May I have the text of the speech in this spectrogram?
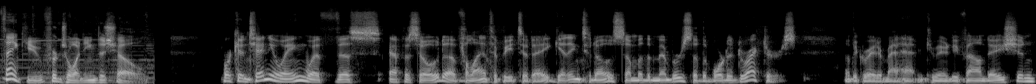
Thank you for joining the show. We're continuing with this episode of Philanthropy Today, getting to know some of the members of the board of directors of the Greater Manhattan Community Foundation.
